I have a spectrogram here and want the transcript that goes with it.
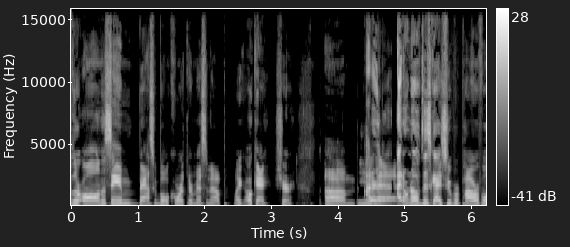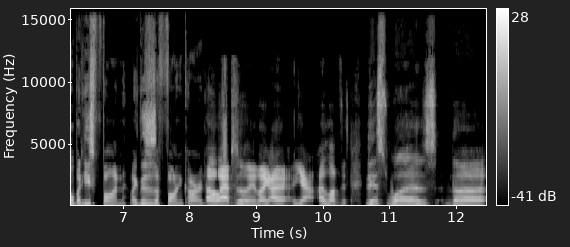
they're all on the same basketball court. They're messing up. Like, okay, sure. Um, I don't, Yeah. I don't know if this guy's super powerful, but he's fun. Like, this is a fun card. Oh, absolutely. Like I yeah, I love this. This was the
